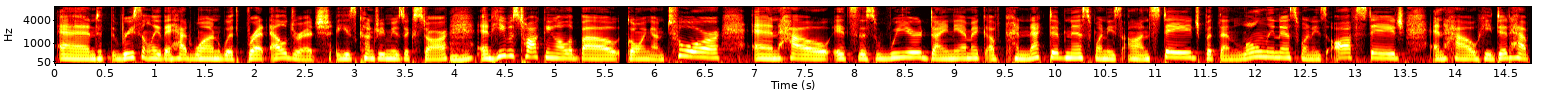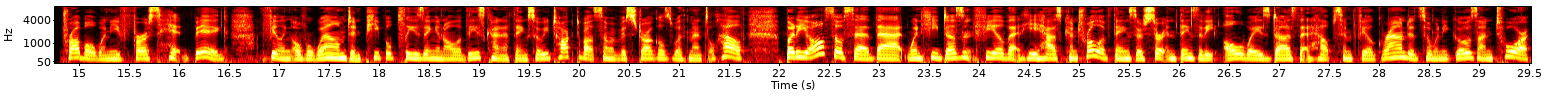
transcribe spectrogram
And recently they had one with Brett Eldredge. He's a country music star mm-hmm. and he was talking all about going on tour and how it's this weird dynamic of connectiveness when he's on stage, but then loneliness when he's off stage, and how he did have trouble when he first hit big, feeling overwhelmed and people pleasing and all of these kind of things. So he talked about some of his struggles with mental health, but he also said that when he doesn't feel that he has control of things, there's certain things that he always does that helps him feel grounded. So when he goes on tour,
